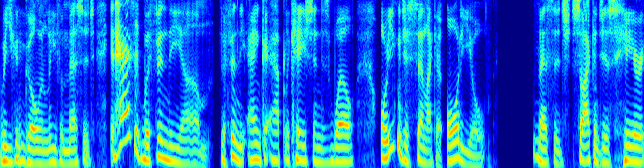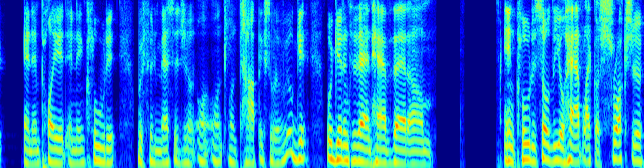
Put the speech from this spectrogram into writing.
where you can go and leave a message. It has it within the um within the Anchor application as well, or you can just send like an audio message so I can just hear it and then play it and include it within message on on, on topics. Sort of, we'll get we'll get into that and have that um included so that you'll have like a structure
